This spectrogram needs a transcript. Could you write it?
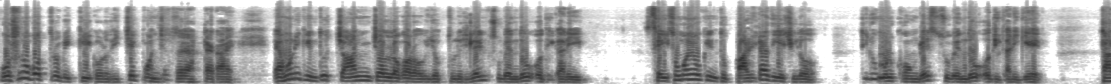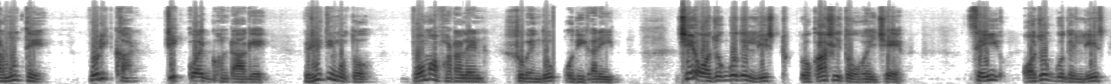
প্রশ্নপত্র বিক্রি করে দিচ্ছে পঞ্চাশ হাজার টাকায়। এমনই কিন্তু চাঞ্চল্যকর অভিযোগ তুলেছিলেন শুভেন্দু অধিকারী। সেই সময়ও কিন্তু পাল্টা দিয়েছিল তৃণমূল কংগ্রেস শুভেন্দু অধিকারীকে। তার মধ্যে পরীক্ষার ঠিক কয়েক ঘণ্টা আগে রীতিমতো বোমা ফাটালেন শুভেন্দু অধিকারী। যে অযোগ্যদের লিস্ট প্রকাশিত হয়েছে, সেই অযোগ্যদের লিস্ট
